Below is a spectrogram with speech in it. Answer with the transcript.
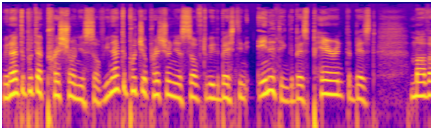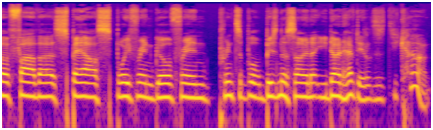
We don't have to put that pressure on yourself. You don't have to put your pressure on yourself to be the best in anything the best parent, the best mother, father, spouse, boyfriend, girlfriend, principal, business owner. You don't have to. You can't.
